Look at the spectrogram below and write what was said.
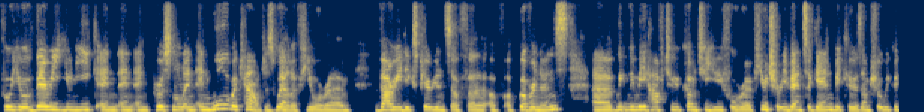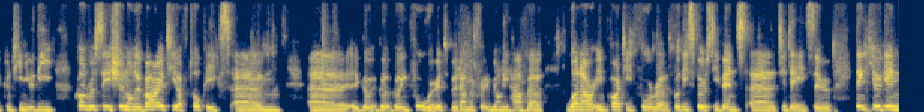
for your very unique and, and, and personal and, and warm account as well of your um, varied experience of, uh, of, of, governance. Uh, we, we, may have to come to you for uh, future events again, because I'm sure we could continue the conversation on a variety of topics um, uh, go, go, going forward, but I'm afraid we only have uh, one hour imparted for, uh, for this first event today. So thank you again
